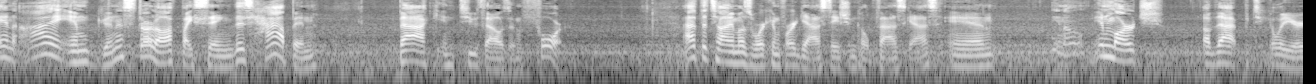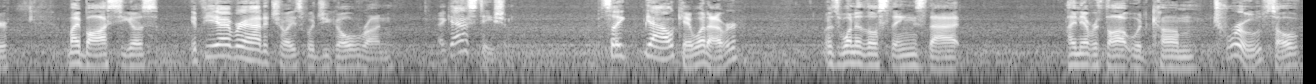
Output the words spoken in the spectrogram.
And I am going to start off by saying this happened back in 2004. At the time, I was working for a gas station called Fast Gas, and, you know, in March of that particular year, my boss, he goes, If you ever had a choice, would you go run a gas station? It's like, yeah, okay, whatever. It was one of those things that I never thought would come true, so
